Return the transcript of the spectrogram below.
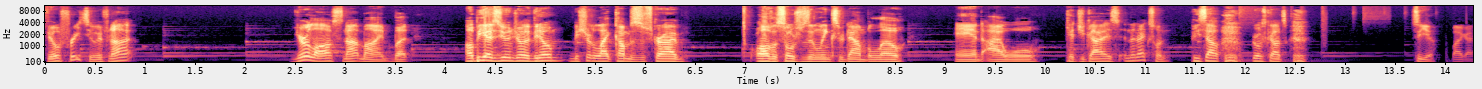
feel free to. If not, your loss, not mine. But I hope you guys do enjoy the video. Be sure to like, comment, subscribe. All the socials and links are down below. And I will catch you guys in the next one. Peace out, Girl Scouts. See ya. Bye, guys.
